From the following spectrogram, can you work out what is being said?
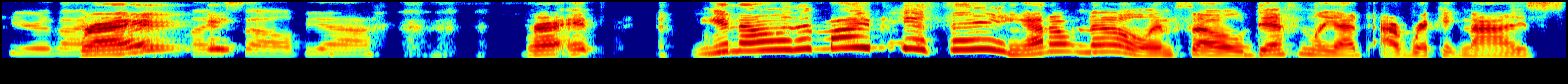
hear that right? Myself. Yeah. right? You know, it might be a thing. I don't know. And so definitely I, I recognized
